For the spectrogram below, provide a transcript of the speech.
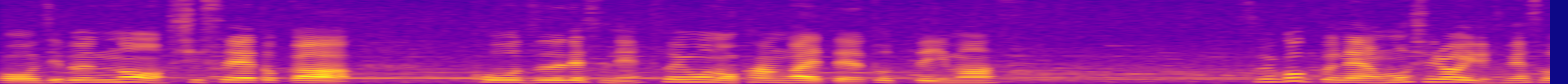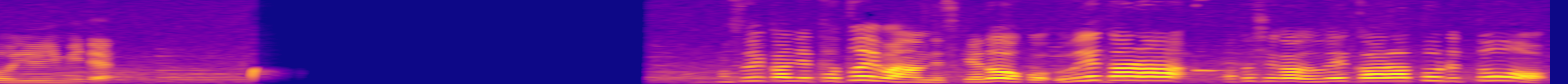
こう自分の姿勢とか構図ですね。そういうものを考えて撮っています。すごくね面白いですねそういう意味で。まあ、そういう感じで例えばなんですけどこう上から私が上から撮ると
